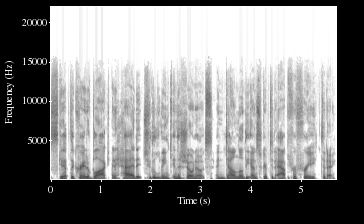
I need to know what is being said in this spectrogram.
skip the creative block and head to the link in the show notes and download the Unscripted app for free today.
